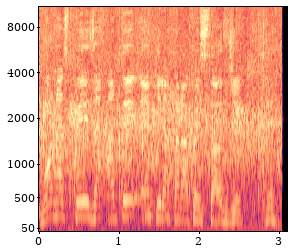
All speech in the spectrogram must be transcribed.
Buona spesa a te e a chi la farà quest'oggi.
